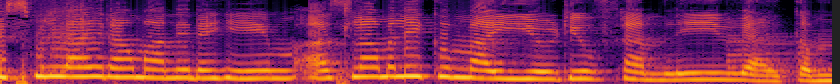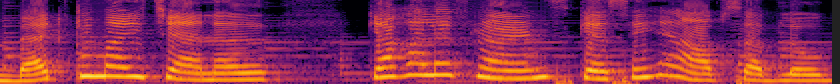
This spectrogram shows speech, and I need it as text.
अस्सलाम वालेकुम my YouTube family. Welcome back to my channel. क्या हाल है फ्रेंड्स? कैसे हैं आप सब लोग?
